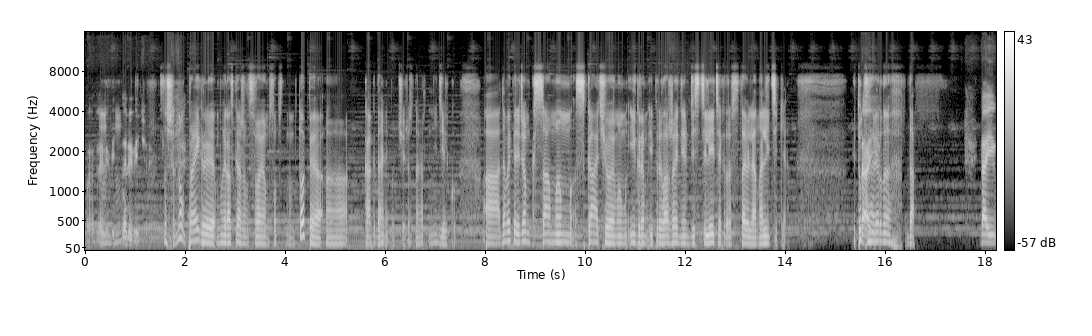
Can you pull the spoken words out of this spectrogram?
бы для Мгм. любителей, любителей. Слушай, ну, про игры мы расскажем в своем собственном топе а, когда-нибудь, через, наверное, недельку. А, давай перейдем к самым скачиваемым играм и приложениям десятилетия, которые составили аналитики. И тут, Да, и- наверное, да. Да, и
